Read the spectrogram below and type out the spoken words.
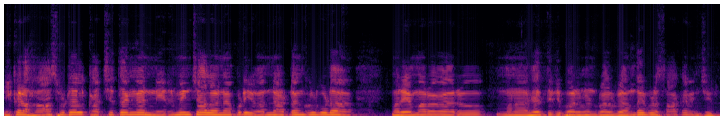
ఇక్కడ హాస్పిటల్ ఖచ్చితంగా నిర్మించాలన్నప్పుడు ఇవన్నీ అడ్డంకులు కూడా మరి ఎంఆర్ఓ గారు మన హెల్త్ డిపార్ట్మెంట్ వాళ్ళు అందరూ కూడా సహకరించారు.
